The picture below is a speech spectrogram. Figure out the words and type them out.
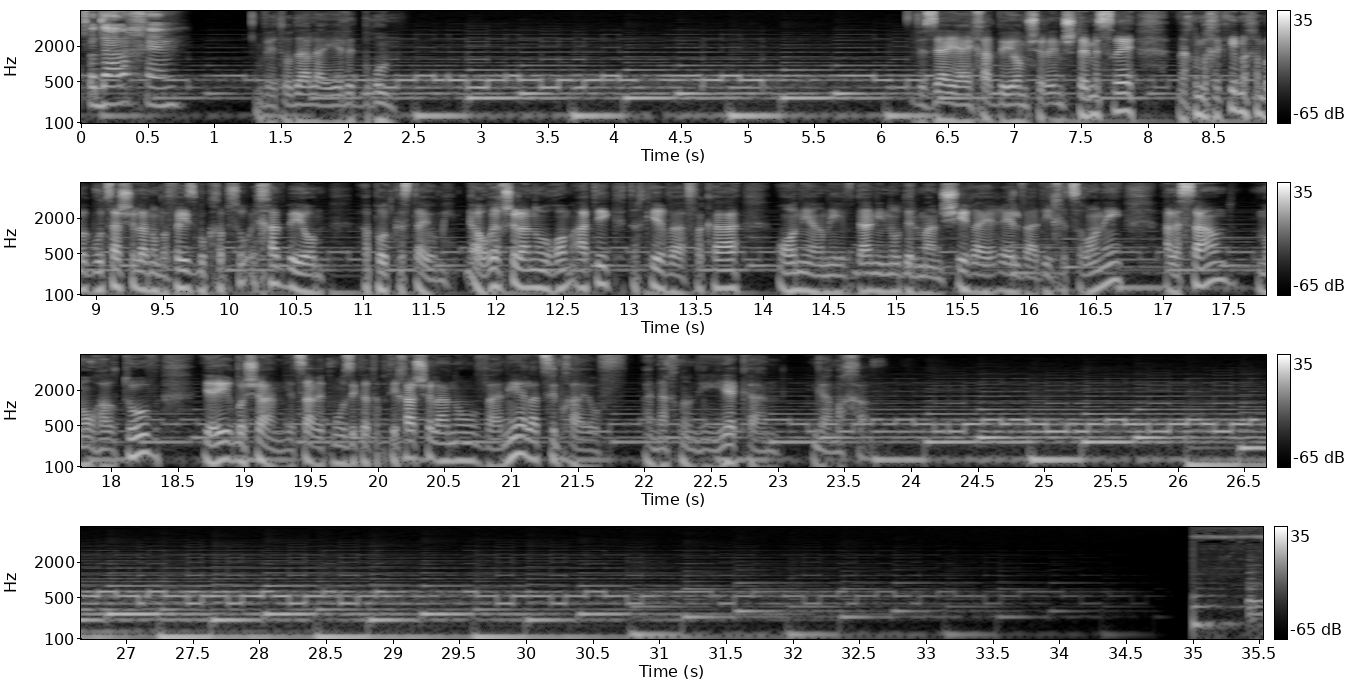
תודה לכם. ותודה לאיילת ברון. וזה היה אחד ביום של N12. אנחנו מחכים לכם בקבוצה שלנו בפייסבוק, חפשו אחד ביום, הפודקאסט היומי. העורך שלנו הוא רום אטיק, תחקיר והפקה, רוני ארניב, דני נודלמן, שירה הראל ועדי חצרוני. על הסאונד, מור הרטוב, יאיר בשן יצר את מוזיקת הפתיחה שלנו, ואני אלעד שמחיוף. אנחנו נהיה כאן גם מחר.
